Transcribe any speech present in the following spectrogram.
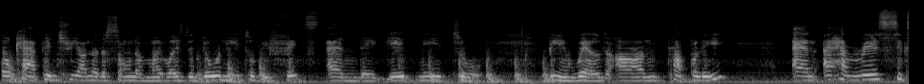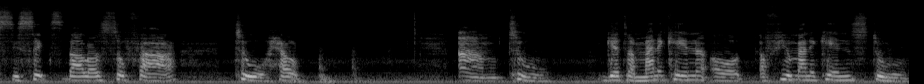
or carpentry under the sound of my voice, the door need to be fixed and the gate need to be welded on properly. And I have raised $66 so far to help um, to get a mannequin or a few mannequins to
